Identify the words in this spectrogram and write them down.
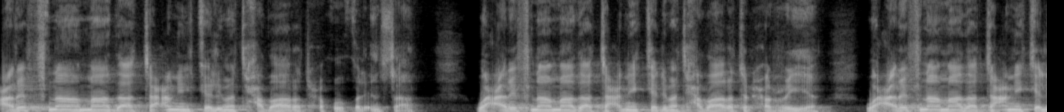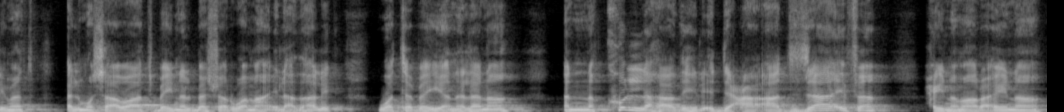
عرفنا ماذا تعني كلمة حضارة حقوق الإنسان. وعرفنا ماذا تعني كلمة حضارة الحرية. وعرفنا ماذا تعني كلمة المساواة بين البشر وما إلى ذلك. وتبين لنا أن كل هذه الادعاءات زائفة حينما رأينا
